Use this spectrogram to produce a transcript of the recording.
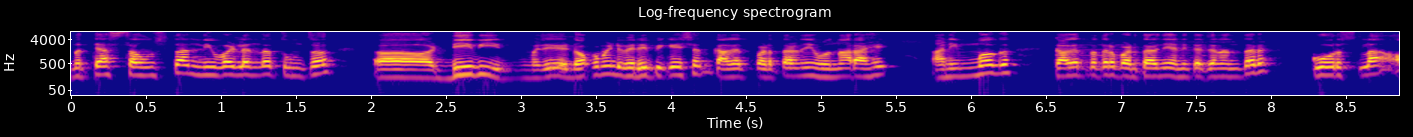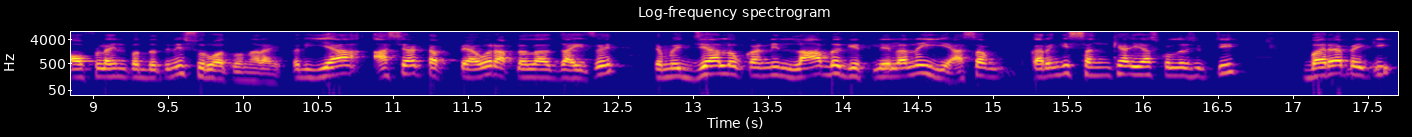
मग त्या संस्था निवडल्यानंतर तुमचं डीव्ही म्हणजे डॉक्युमेंट व्हेरिफिकेशन कागद पडताळणी होणार आहे. आणि मग कागदपत्र पडताळणी आणि त्याच्यानंतर कोर्सला ऑफलाईन पद्धतीने सुरुवात होणार आहे. तर या अशा टप्प्यावर आपल्याला जायचंय. त्यामुळे ज्या लोकांनी लाभ घेतलेला नाहीये असा कारण की संख्या या स्कॉलरशिपची बऱ्यापैकी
